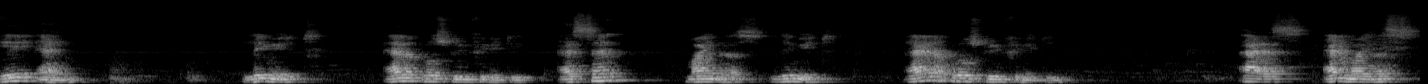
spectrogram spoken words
A n limit. N approach to infinity. Sn minus limit. N approach to infinity. As n minus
